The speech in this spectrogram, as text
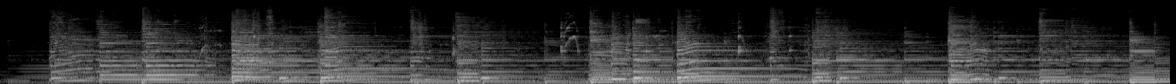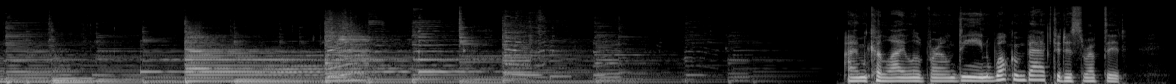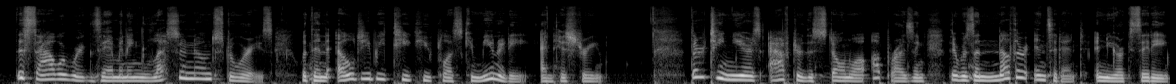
Khalilah Brown-Dean. Welcome back to Disrupted. This hour, we're examining lesser known stories within LGBTQ plus community and history. 13 years after the Stonewall Uprising, there was another incident in New York City.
